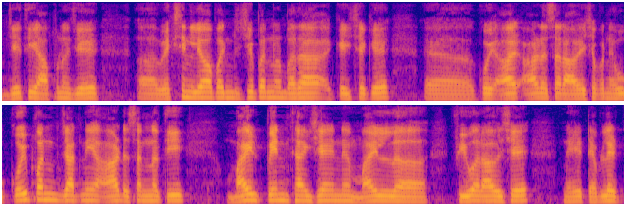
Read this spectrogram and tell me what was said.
જેથી આપણું જે વેક્સિન લેવા પછી પણ બધા કહે છે કે કોઈ આડઅસર આવે છે પણ એવું કોઈ પણ જાતની આડઅસર નથી. માઇલ્ડ પેન થાય છે ને માઇલ્ડ ફીવર આવે છે ને એ ટેબ્લેટ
